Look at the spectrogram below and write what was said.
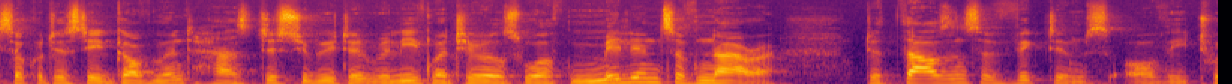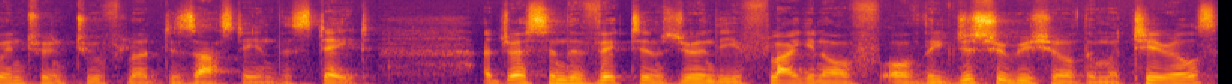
Sokoto state government has distributed relief materials worth millions of naira to thousands of victims of the 2022 flood disaster in the state. Addressing the victims during the flagging off of the distribution of the materials,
